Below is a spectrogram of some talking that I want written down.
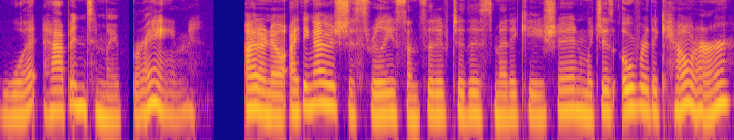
what happened to my brain? I don't know. I think I was just really sensitive to this medication, which is over the counter.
